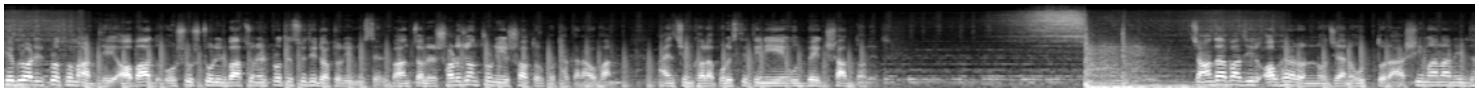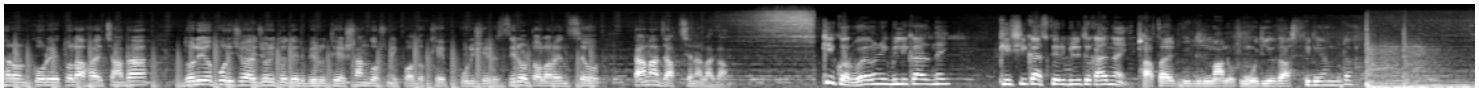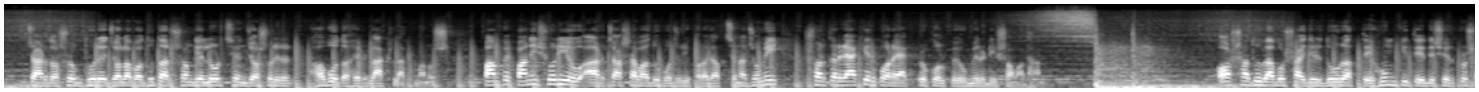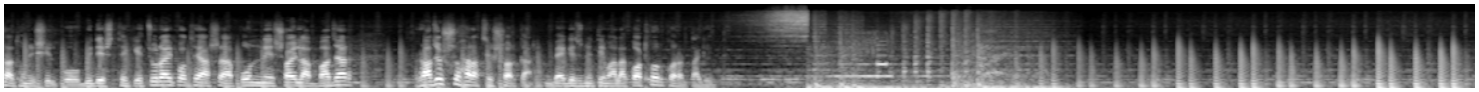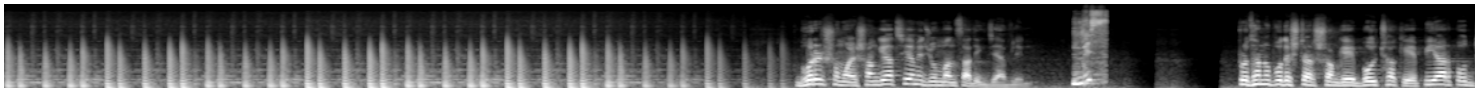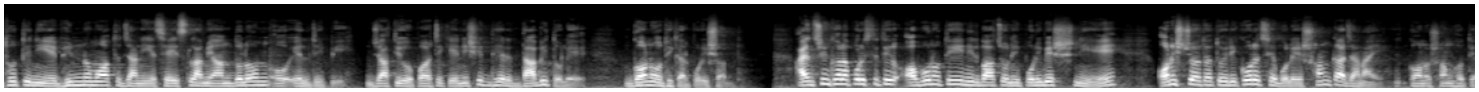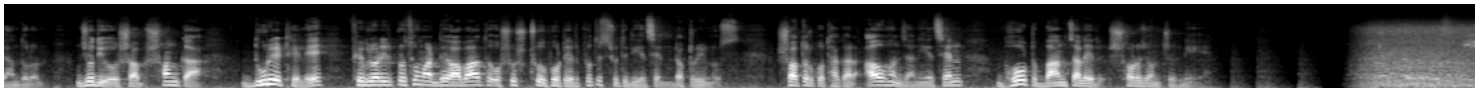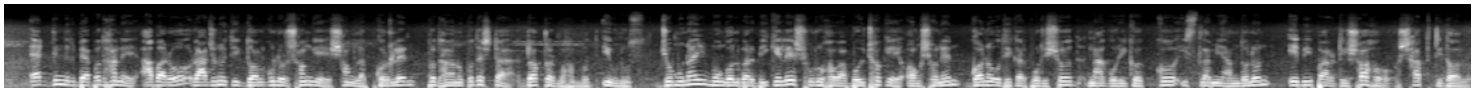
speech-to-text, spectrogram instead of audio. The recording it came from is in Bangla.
ফেব্রুয়ারির প্রথমার্ধে অবাধ ও সুষ্ঠু নির্বাচনের প্রতিশ্রুতি ডক্টর ইউনুসের। বানচালের ষড়যন্ত্র নিয়ে সতর্ক থাকার আহ্বান। আইন শৃঙ্খলা পরিস্থিতি নিয়ে উদ্বেগ সাত দলের। চাঁদাবাজির অভয়ারণ্য যেন উত্তরা সীমানা নির্ধারণ করে তোলা হয় চাঁদা। দলীয় পরিচয়ে জড়িতদের বিরুদ্ধে সাংগঠনিক পদক্ষেপ পুলিশের জিরো টলারেন্সেও টানা যাচ্ছে না লাগাম। কি করব? অনেক বিলি কাজ নেই। কৃষি কাজ করে বিলি তো কাজ নাই। সাতাশ বিলিয়ন মানুষ মরিয়ে যাচ্ছি না আমরা। চার দশক ধরে জলাবদ্ধতার সঙ্গে লড়ছেন যশোরের ভবদহের লাখ লাখ মানুষ। পাম্পে পানি সরিয়েও আর চাষাবাদ উপযোগী করা যাচ্ছে না জমি। সরকারের একের পর এক প্রকল্পেও মেলেনি সমাধান। অসাধু ব্যবসায়ীদের দৌরাত্মে হুমকিতে দেশের প্রসাধনী শিল্প। বিদেশ থেকে চোরাই পথে আসা পণ্যে সয়লাভ বাজার। রাজস্ব হারাচ্ছে সরকার। ব্যাগেজ নীতিমালা কঠোর করার তাগিদ। ভোরের সময় সঙ্গে আছি আমি জুম্মান সাদিক জ্যাভলিন। প্রধান উপদেষ্টার সঙ্গে বৈঠকে পিআর পদ্ধতি নিয়ে ভিন্নমত জানিয়েছে ইসলামী আন্দোলন ও এলডিপি জাতীয় পার্টিকে নিষিদ্ধের দাবি তোলে গণ অধিকার পরিষদ। আইনশৃঙ্খলা পরিস্থিতির অবনতি নির্বাচনী পরিবেশ নিয়ে অনিশ্চয়তা তৈরি করেছে বলে শঙ্কা জানায় গণসংহতি আন্দোলন। যদিও সব শঙ্কা দূরে ঠেলে ফেব্রুয়ারির প্রথমার্ধে অবাধ ও সুষ্ঠু ভোটের প্রতিশ্রুতি দিয়েছেন ডক্টর ইউনুস। সতর্ক থাকার আহ্বান জানিয়েছেন ভোট বানচালের ষড়যন্ত্র নিয়ে। একদিনের ব্যবধানে আবারও রাজনৈতিক দলগুলোর সঙ্গে সংলাপ করলেন প্রধান উপদেষ্টা ডক্টর মোহাম্মদ ইউনুস। যমুনায় মঙ্গলবার বিকেলে শুরু হওয়া বৈঠকে অংশ নেন গণ অধিকার পরিষদ, নাগরিক ঐক্য, ইসলামী আন্দোলন, এবি পার্টি সহ সাতটি দল।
